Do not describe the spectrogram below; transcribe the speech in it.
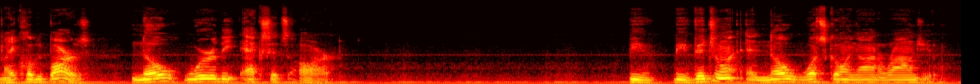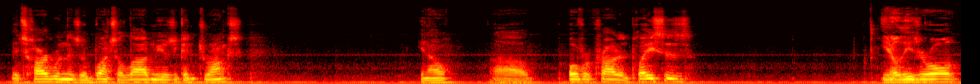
nightclubs, bars. Know where the exits are. Be, be vigilant and know what's going on around you. It's hard when there's a bunch of loud music and drunks, you know, uh, overcrowded places. You know, these are all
